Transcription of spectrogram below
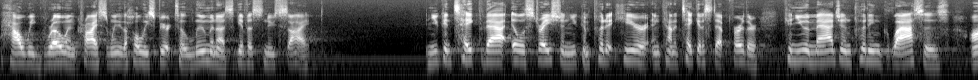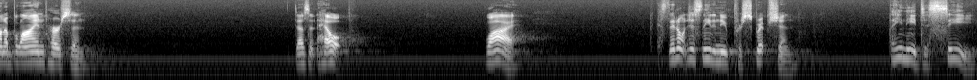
how we grow in Christ. We need the Holy Spirit to illumine us, give us new sight. And you can take that illustration, you can put it here and kind of take it a step further. Can you imagine putting glasses on a blind person? Doesn't help. Why? Because they don't just need a new prescription, they need to see.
